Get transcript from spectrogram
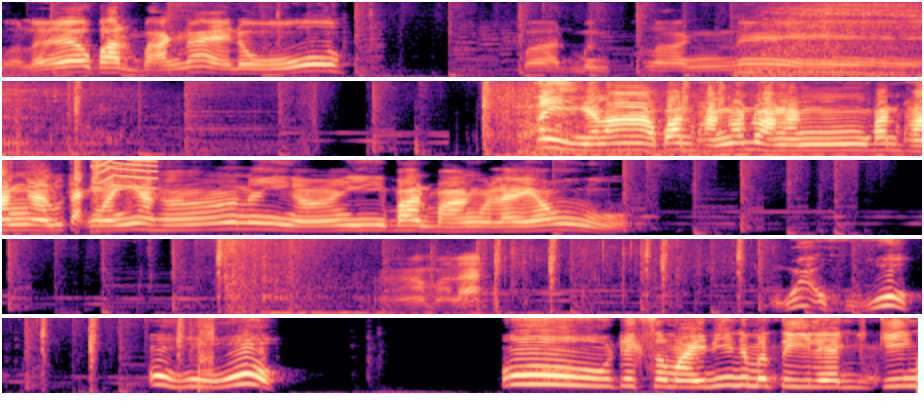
มาแล้วบ้านพังแน่หนู บ้านมึงพังแน่นี่ไงล่ะบ้านพังบ้านพังบ้านพังอะรู้จักไหมอะฮะนี่ไงบ้านพังไปแล้วอ่ามาละอุ้ยโอ้โหโอ้โหโอ้เด็กสมัยนี้เนี่ยมันตีแรงจริง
